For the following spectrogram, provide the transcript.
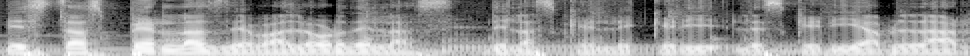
estas perlas de valor de las, de las que les quería hablar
